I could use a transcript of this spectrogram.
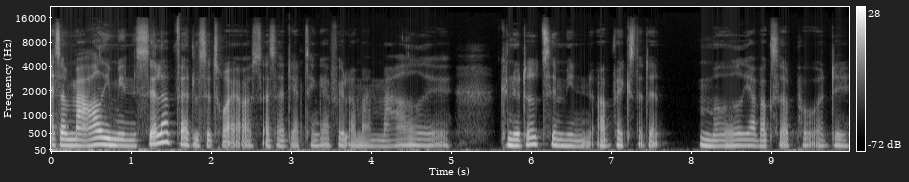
altså meget i min selvopfattelse, tror jeg også. Altså at jeg tænker, jeg føler mig meget øh, knyttet til min opvækst og den måde, jeg er vokset op på, og det,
